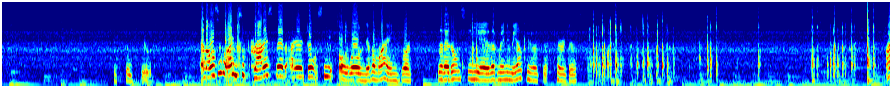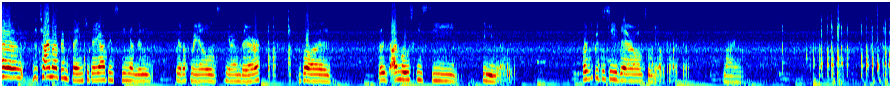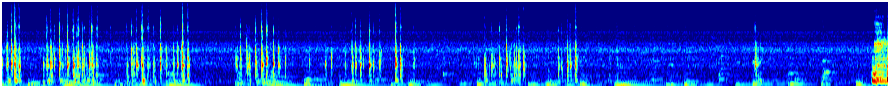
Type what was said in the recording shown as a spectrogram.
It's so cute. And also I'm surprised that I don't see, oh well never mind, but that I don't see uh, that many male character characters. I, the time I've been playing today I've been seeing a little bit of males here and there, but I mostly see female. But it's good to see there are also male characters. It's nice.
